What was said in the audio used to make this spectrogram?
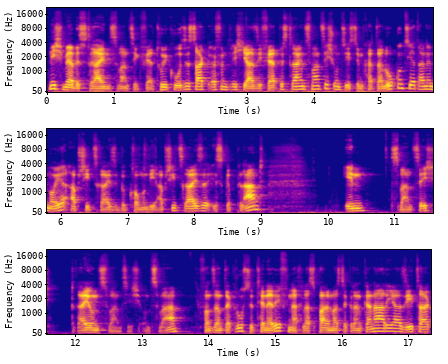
nicht mehr bis 23 fährt. Tui Cruises sagt öffentlich, ja, sie fährt bis 23 und sie ist im Katalog und sie hat eine neue Abschiedsreise bekommen. Die Abschiedsreise ist geplant in 2023 und zwar von Santa Cruz de Tenerife nach Las Palmas de Gran Canaria, Seetag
